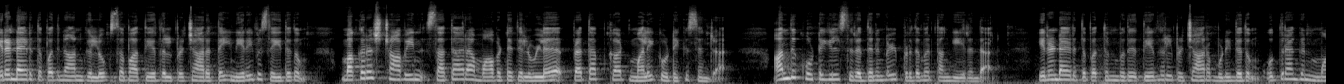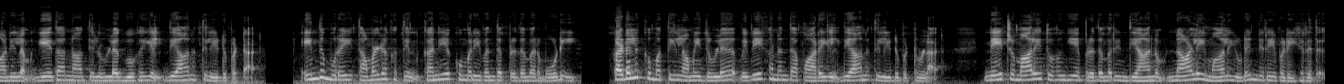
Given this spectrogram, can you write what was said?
இரண்டாயிரத்து பதினான்கு லோக்சபா தேர்தல் பிரச்சாரத்தை நிறைவு செய்ததும் மகாராஷ்டிராவின் சத்தாரா மாவட்டத்தில் உள்ள பிரதாப்காட் மலைக்கோட்டைக்கு சென்றார். அந்த கோட்டையில் சில தினங்கள் பிரதமர் தங்கியிருந்தார். இரண்டாயிரத்து பத்தொன்பது தேர்தல் பிரச்சாரம் முடிந்ததும் உத்தராகண்ட் மாநிலம் கேதார்நாத்தில் உள்ள குகையில் தியானத்தில் ஈடுபட்டார். இந்த முறை தமிழகத்தின் கன்னியாகுமரி வந்த பிரதமர் மோடி கடலுக்கு மத்தியில் அமைந்துள்ள விவேகானந்தா பாறையில் தியானத்தில் ஈடுபட்டுள்ளார். நேற்று மாலை துவங்கிய பிரதமரின் தியானம் நாளை மாலையுடன் நிறைவடைகிறது.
